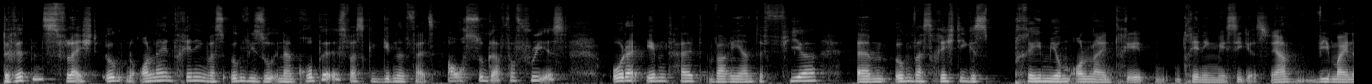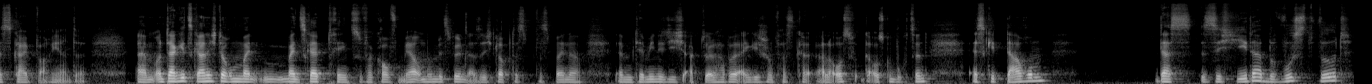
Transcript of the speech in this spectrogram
Drittens, vielleicht irgendein Online-Training, was irgendwie so in einer Gruppe ist, was gegebenenfalls auch sogar for free ist. Oder eben halt Variante 4, ähm, irgendwas richtiges Premium Online-Training-mäßiges, ja, wie meine Skype-Variante. Ähm, und da geht es gar nicht darum, mein, mein Skype-Training zu verkaufen, ja, um Himmels Willen. Also ich glaube, dass, dass meine ähm, Termine, die ich aktuell habe, eigentlich schon fast alle aus, ausgebucht sind. Es geht darum, dass sich jeder bewusst wird,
